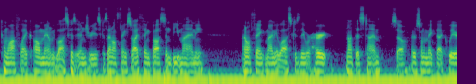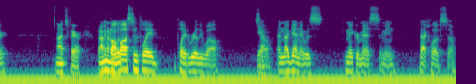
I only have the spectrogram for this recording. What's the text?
come off like oh man we lost because of injuries because I don't think so. I think Boston beat Miami. I don't think Miami lost because they were hurt. Not this time. So I just want to make that clear. That's fair, but I'm Like, gonna look. Boston played played really well. So Yeah. and again it was make or miss. I mean that close. So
